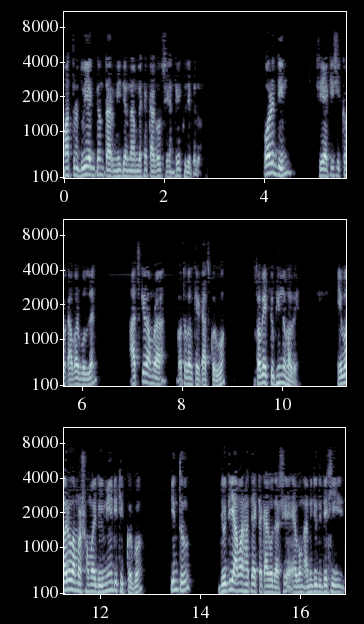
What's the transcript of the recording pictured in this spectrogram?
মাত্র দুই একজন তার নিজের নাম লেখা কাগজ সেখান থেকে খুঁজে পেল। পরের দিন সেই একই শিক্ষক আবার বললেন, আজকেও আমরা গতকালকের কাজ করব, তবে একটু ভিন্নভাবে। এবারেও আমরা সময় দুই মিনিটই ঠিক করব। কিন্তু যদি আমার হাতে একটা কাগজ আসে এবং আমি যদি দেখি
